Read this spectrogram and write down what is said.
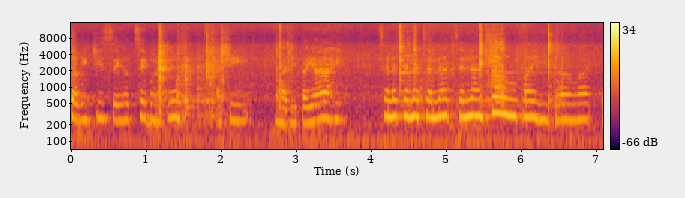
चवीची सेहतचे भरपूर अशी भाजी तयार आहे. चला चला चला चला जाऊ बाई गावात.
